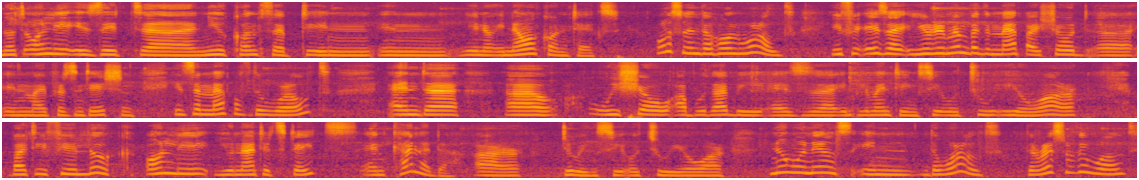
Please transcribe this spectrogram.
Not only is it a new concept in, in, you know, in our context, also in the whole world. If as I, you remember the map I showed uh, in my presentation, it's a map of the world, and uh, uh, we show Abu Dhabi as uh, implementing CO2 EOR. But if you look, only United States and Canada are doing CO2 EOR. No one else in the world, the rest of the world,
